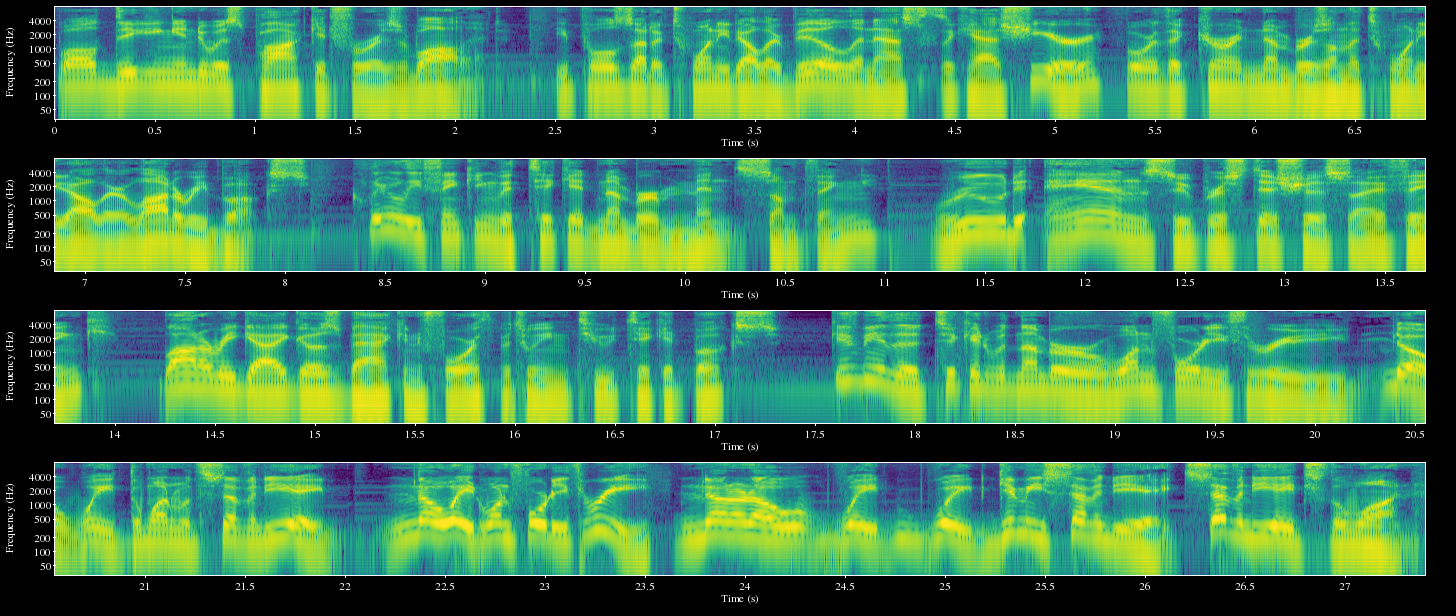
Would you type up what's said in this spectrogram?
while digging into his pocket for his wallet. He pulls out a $20 bill and asks the cashier for the current numbers on the $20 lottery books, clearly thinking the ticket number meant something. Rude and superstitious, I think. Lottery guy goes back and forth between two ticket books. Give me the ticket with number 143. No, wait, the one with 78. No, wait, 143. No, no, no, wait, wait, give me 78. 78's the one.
